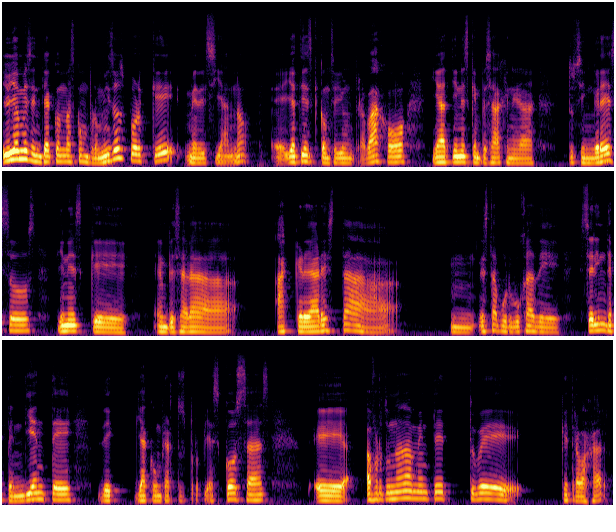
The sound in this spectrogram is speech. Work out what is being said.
Yo ya me sentía con más compromisos porque me decían, ¿no? Eh, ya tienes que conseguir un trabajo, ya tienes que empezar a generar tus ingresos, tienes que empezar a, a crear esta esta burbuja de ser independiente, de ya comprar tus propias cosas. Eh, afortunadamente tuve que trabajar.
